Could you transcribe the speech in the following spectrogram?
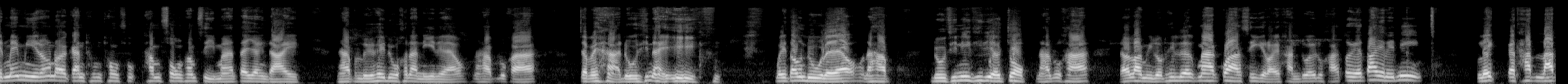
นไม่มีร่องรอยการทำทงทำทรงทำสีมาแต่อย่างใด นะครับหรือให้ดูขนาดนี้แล้วนะครับ ลูกค้าจะไปหาดูที่ไหนอีก ไม่ต้องดูแล้วนะครับ ดูที่นี่ที่เดียวจบนะครับ ลูกค้า แล้วเรามีรถให้เลือกมากกว่า 400 คันด้วยลูกค้าโตโยต้าเยลินี่เล็กกระทัดรัด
